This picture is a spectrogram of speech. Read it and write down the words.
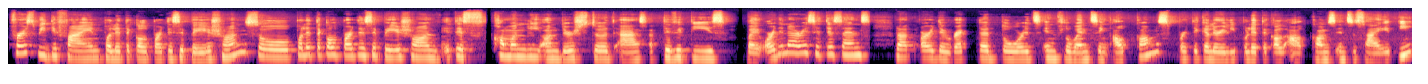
First, we define political participation. So, political participation, it is commonly understood as activities by ordinary citizens that are directed towards influencing outcomes, particularly political outcomes in society.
